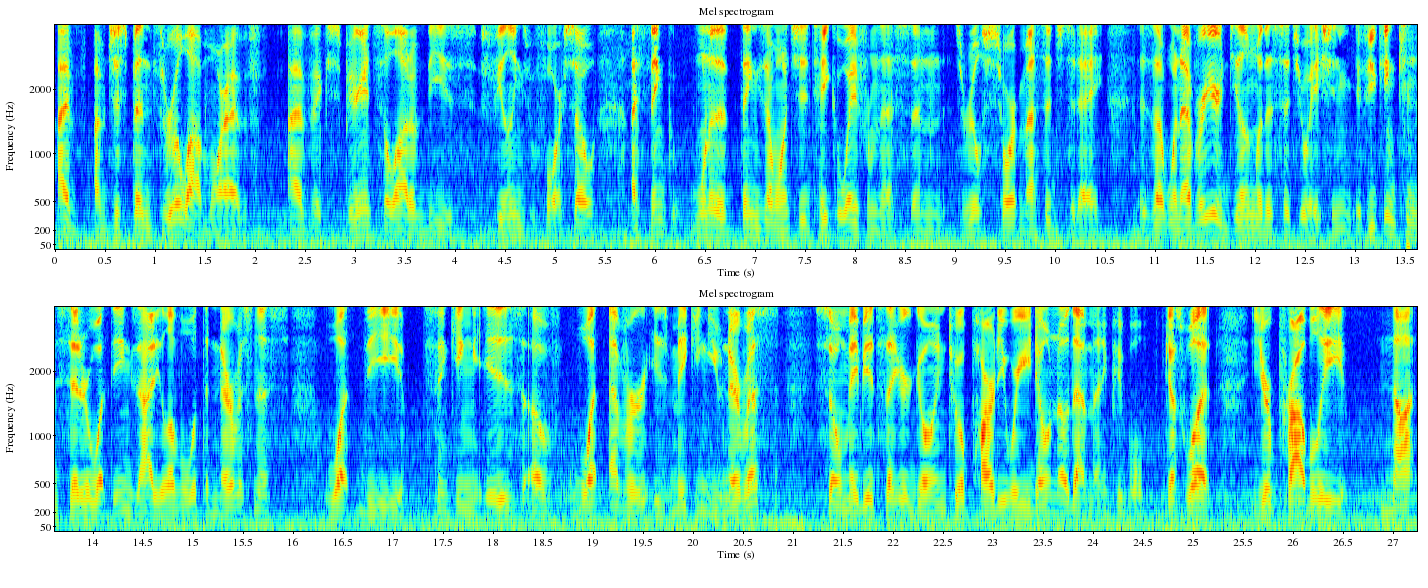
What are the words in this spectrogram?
I've I've just been through a lot more. I've I've experienced a lot of these feelings before. So I think one of the things I want you to take away from this, and it's a real short message today, is that whenever you're dealing with a situation, if you can consider what the anxiety level, what the nervousness, what the thinking is of whatever is making you nervous. So maybe it's that you're going to a party where you don't know that many people. Guess what? You're probably not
